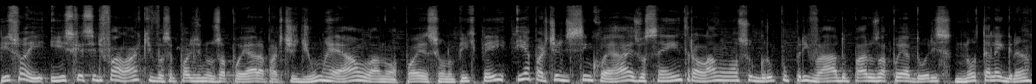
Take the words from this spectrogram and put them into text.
Isso aí, e esqueci de falar que você pode nos apoiar a partir de um real lá no Apoia-se ou no PicPay, e a partir de cinco reais você entra lá no nosso grupo privado para os apoiadores no Telegram,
